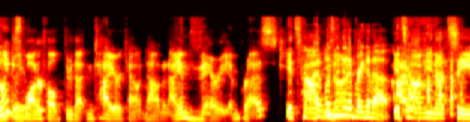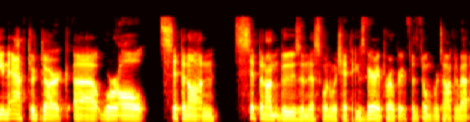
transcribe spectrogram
Caroline just wait. waterfalled through that entire countdown, and I am very impressed. It's how I wasn't not- gonna bring it up. It's I- how have you not seen After Dark? Uh, we're all sipping on sipping on booze in this one, which I think is very appropriate for the film we're talking about.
